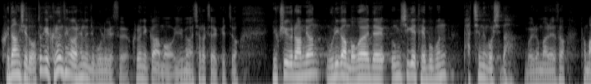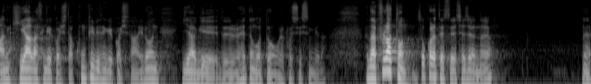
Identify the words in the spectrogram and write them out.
그 당시에도 어떻게 그런 생각을 했는지 모르겠어요. 그러니까 뭐 유명한 철학자였겠죠. 육식을 하면 우리가 먹어야 될 음식의 대부분 바치는 것이다. 뭐 이런 말에서 더 많은 기아가 생길 것이다. 궁핍이 생길 것이다. 이런 이야기들을 했던 것도 우리 볼 수 있습니다. 그다음 플라톤, 소크라테스의 제자였나요? 네.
